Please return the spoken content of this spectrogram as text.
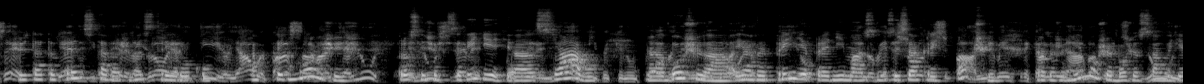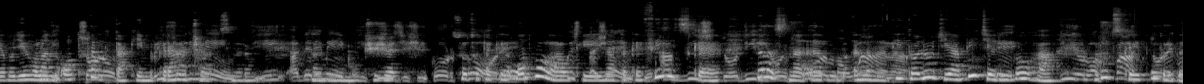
Čiže táto predstava, že vystrie ruku. A keď môžeš, prosí, že chce vidieť slávu Božiu a Jahve príde pred ním a musí zakryť oči, pretože nemôže Božiu slávu vidieť, jeho len tak takým kráčať smerom k nemu. Čiže sú to také odvolávky na také fyzické, telesné elementy. Títo ľudia videli Boha v ľudskej podobe.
